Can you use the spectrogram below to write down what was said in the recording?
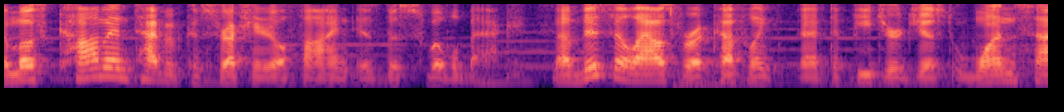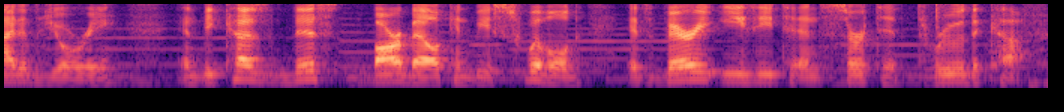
The most common type of construction you'll find is the swivel back. Now this allows for a cufflink uh, to feature just one side of jewelry, and because this barbell can be swiveled, it's very easy to insert it through the cuff.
